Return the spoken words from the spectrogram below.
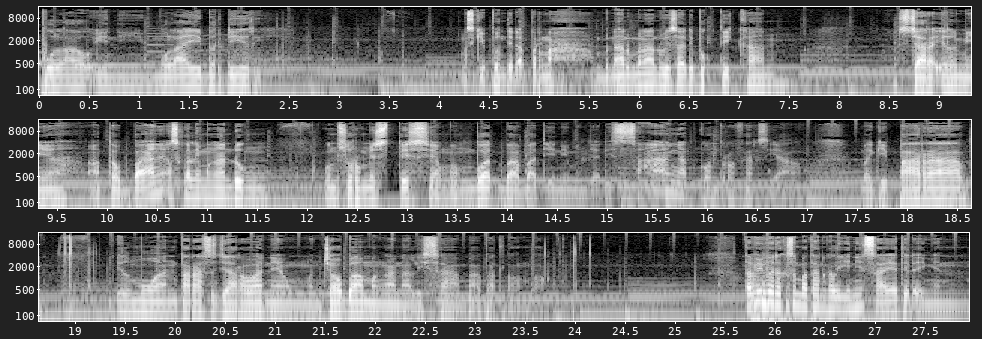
pulau ini mulai berdiri. Meskipun tidak pernah benar-benar bisa dibuktikan secara ilmiah atau banyak sekali mengandung unsur mistis yang membuat babat ini menjadi sangat kontroversial bagi para ilmuwan, para sejarawan yang mencoba menganalisa babat Lombok. Tapi pada kesempatan kali ini saya tidak ingin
